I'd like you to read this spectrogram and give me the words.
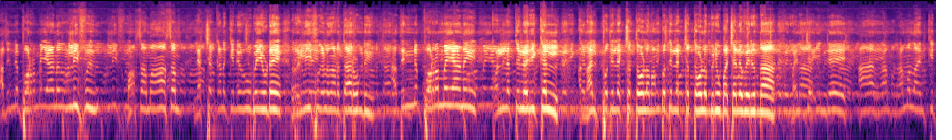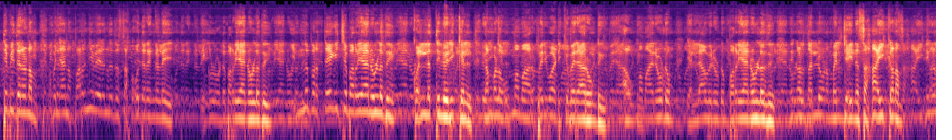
അതിന് പുറമെയാണ് റിലീഫ്. മാസമാസം ലക്ഷക്കണക്കിന് രൂപയുടെ റിലീഫുകൾ നടത്താറുണ്ട്. അതിന് പുറമെയാണ് കൊല്ലത്തിൽ ഒരിക്കൽ നാൽപ്പത് ലക്ഷത്തോളം അമ്പത് ലക്ഷത്തോളം രൂപ ചെലവ് വരുന്ന കിറ്റ് വിതരണം. അപ്പൊ ഞാൻ പറഞ്ഞു വരുന്നത് സഹോദരങ്ങളെ നിങ്ങളോട് പറയാനുള്ളത്. ഇന്ന് പ്രത്യേകിച്ച് പറയാനുള്ളത് കൊല്ലത്തിൽ ഒരിക്കൽ നമ്മളെ ഉമ്മമാർ പരിപാടിക്ക് വരാറുണ്ട്. ആ ഉമ്മമാരോടും എല്ലാവരോടും പറയാനുള്ളത് നിങ്ങൾ നല്ലോണം മൽജയിനെ സഹായിക്കണം. നിങ്ങൾ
